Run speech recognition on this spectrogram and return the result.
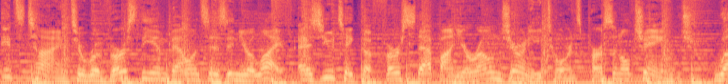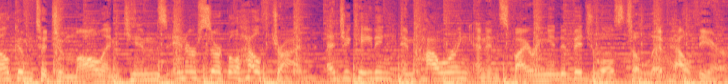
It's time to reverse the imbalances in your life as you take the first step on your own journey towards personal change. Welcome to Jamal and Kim's Inner Circle Health Tribe, educating, empowering, and inspiring individuals to live healthier.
